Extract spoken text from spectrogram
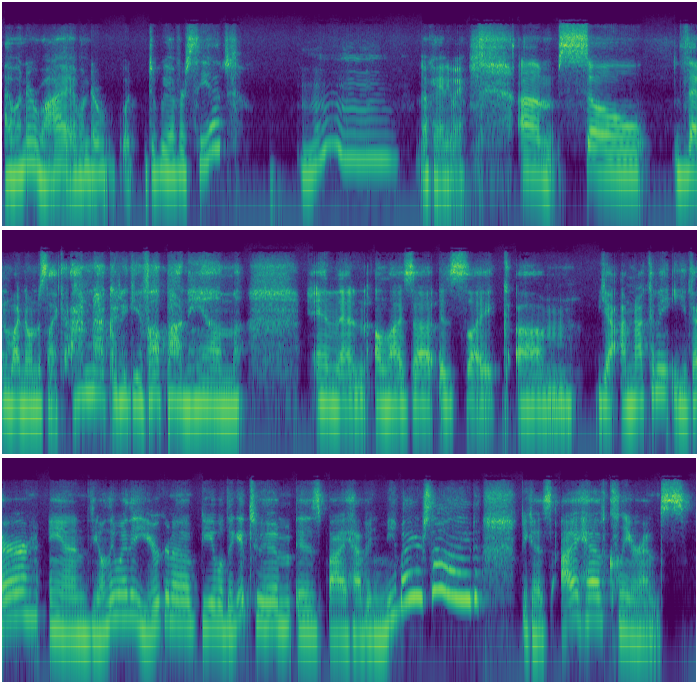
I wonder why. I wonder what did we ever see it? Mm. Okay, anyway. Um, so then Wynonna's like, I'm not going to give up on him. And then Eliza is like, um, yeah, I'm not going to either. And the only way that you're going to be able to get to him is by having me by your side because I have clearance.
